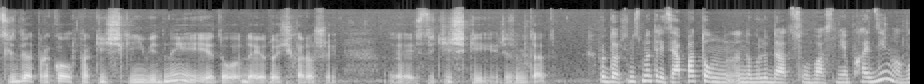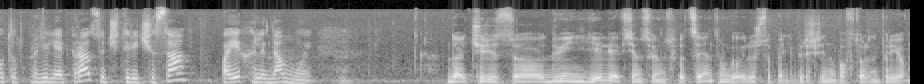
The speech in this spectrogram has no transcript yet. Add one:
следы от проколов практически не видны, и это дает очень хороший э, эстетический результат. Рудольф, ну смотрите, а потом наблюдаться у вас необходимо? Вот тут провели операцию 4 часа, поехали домой. Да, через э, две недели я всем своим пациентам говорю, чтобы они пришли на повторный прием.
